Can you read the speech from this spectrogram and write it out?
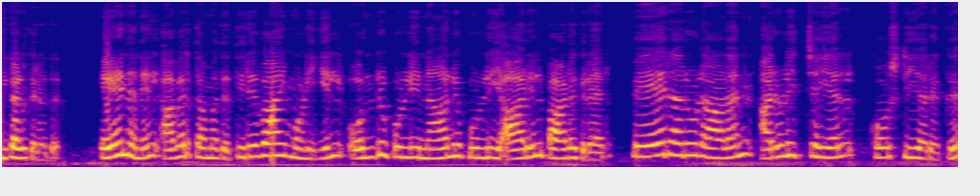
நிகழ்கிறது. ஏனெனில் அவர் தமது திருவாய்மொழியில் ஒன்று புள்ளி நாலு புள்ளி ஆறில் பாடுகிறார். பேரருளாளன் அருளிச்செயல் கோஷ்டியருக்கு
